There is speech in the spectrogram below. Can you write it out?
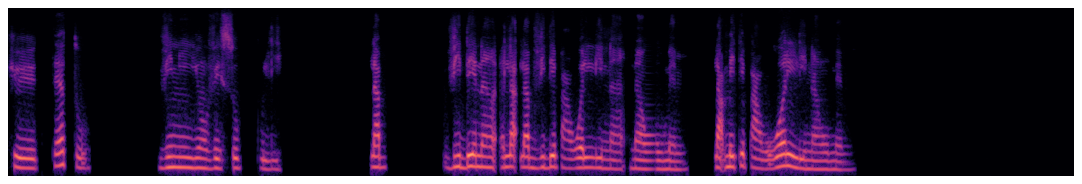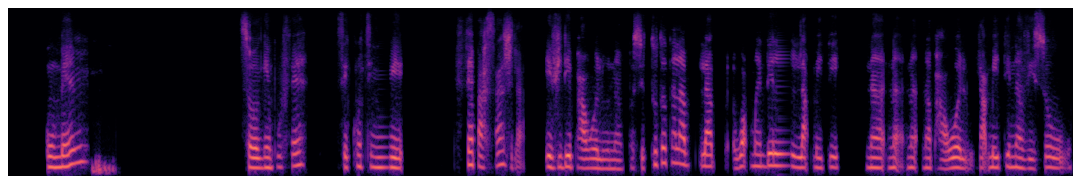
ke tèt ou vini yon veso pou li. Lab vide, nan, la, lab vide parol li nan, nan ou men. La mette parol li nan ou men. ou men, sa ou gen pou fe, se kontinue fe pasaj la, evide pawol ou nan, pwese tout an tan la, la wap mande la mette nan, nan, nan, nan pawol, la mette nan veso ou,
